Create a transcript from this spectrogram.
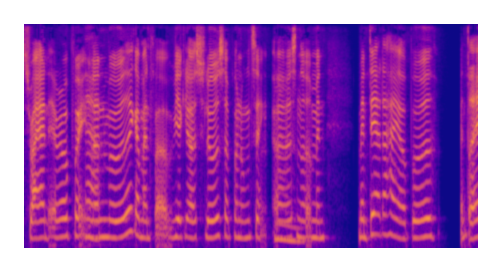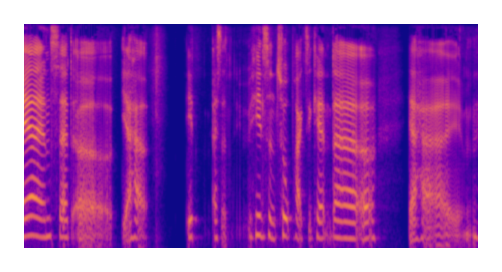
try and error på en ja. eller anden måde, ikke? og man får virkelig også slået sig på nogle ting og Mm. sådan noget. Men, men der, der har jeg jo både Andrea ansat, og jeg har et, altså, hele tiden to praktikanter, og jeg har, øh,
